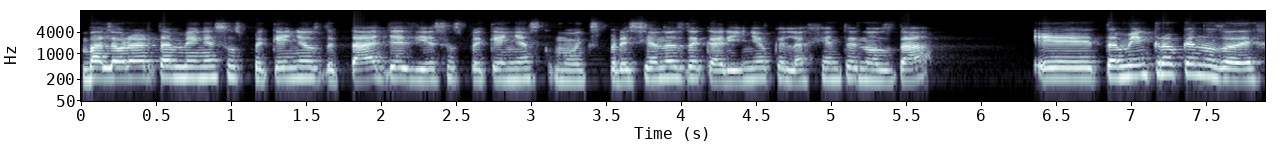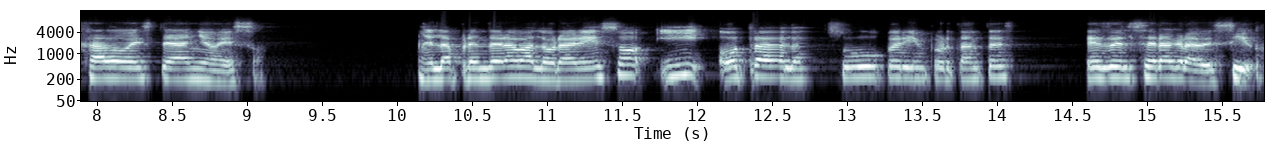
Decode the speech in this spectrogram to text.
valorar también esos pequeños detalles y esas pequeñas como expresiones de cariño que la gente nos da. Eh, también creo que nos ha dejado este año eso el aprender a valorar eso y otra de las súper importantes es el ser agradecido,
